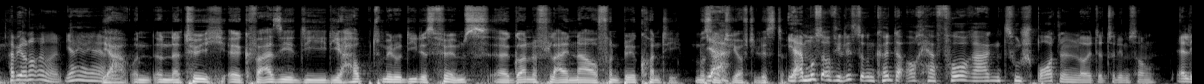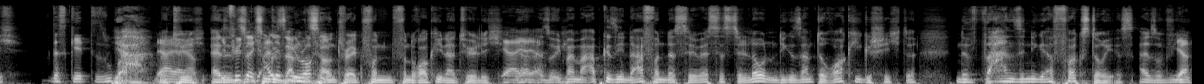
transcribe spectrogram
ähm, habe ich auch noch einen. Ja, ja, ja. Ja, und, und natürlich äh, quasi die, die Hauptmelodie des Films, äh, Gonna Fly Now von Bill Conti, muss Ja. natürlich auf die Liste. Ja, er muss auf die Liste und könnte auch hervorragend zu sporteln, Leute, zu dem Song. Ehrlich. Das geht super. Ja, natürlich. Ihr Also fühlt euch zum gesamten. Soundtrack von, von Rocky natürlich. Ja, ja, ja. Also ich meine mal abgesehen davon, dass Sylvester Stallone und die gesamte Rocky-Geschichte eine wahnsinnige Erfolgsstory ist. Also wie Ja.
